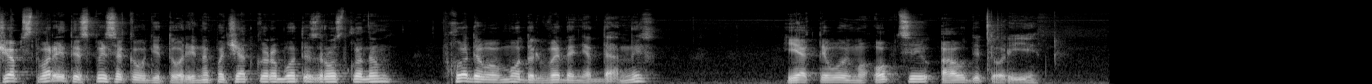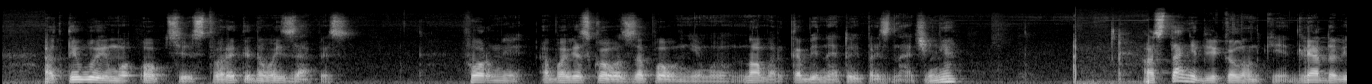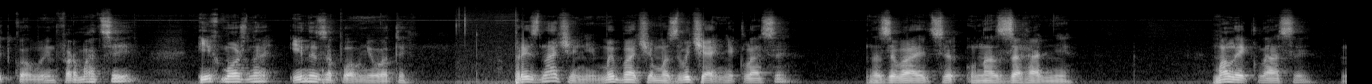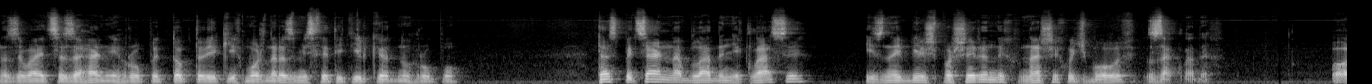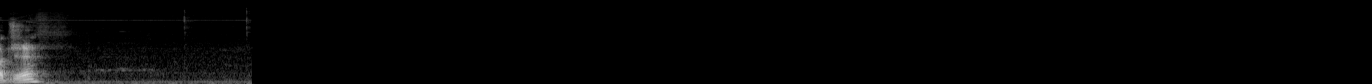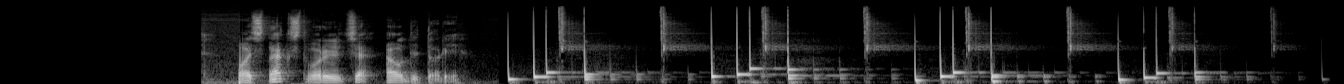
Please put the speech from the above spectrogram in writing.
Щоб створити список аудиторій на початку роботи з розкладом, входимо в модуль введення даних і активуємо опцію аудиторії. Активуємо опцію Створити новий запис. В формі обов'язково заповнюємо номер кабінету і призначення. Останні дві колонки для довідкової інформації. Їх можна і не заповнювати. При значенні ми бачимо звичайні класи, називаються у нас загальні. Малі класи називаються загальні групи, тобто в яких можна розмістити тільки одну групу. Та спеціально обладнані класи із найбільш поширених в наших учбових закладах. Отже, ось так створюються аудиторії.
